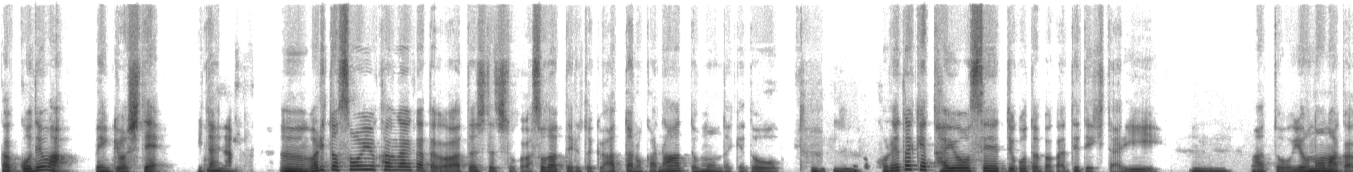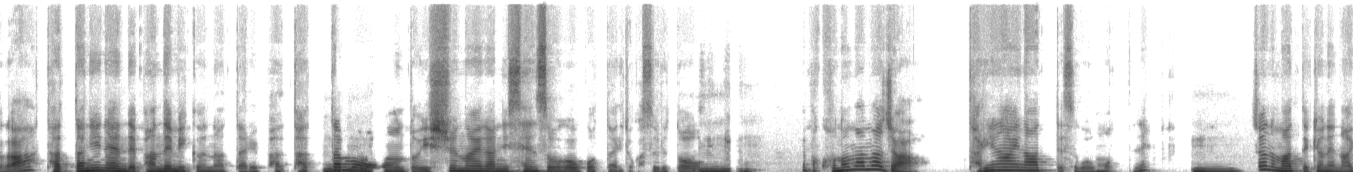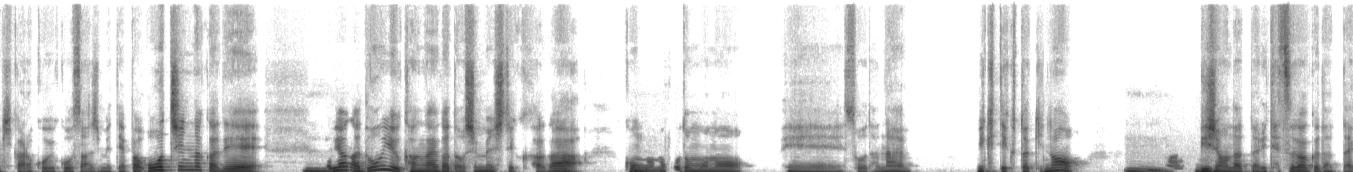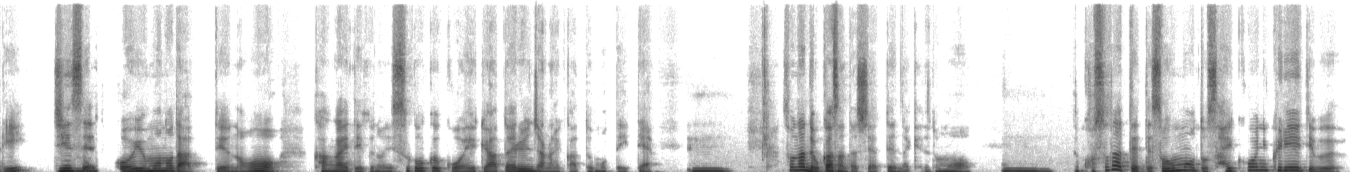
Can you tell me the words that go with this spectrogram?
学校では勉強してみたいな、うん。割とそういう考え方が私たちとかが育ってる時はあったのかなって思うんだけどうんうん。これだけ多様性っていう言葉が出てきたりうん。あと世の中がたった2年でパンデミックになったりパたったもうほんと一瞬の間に戦争が起こったりとかすると、うん。やっぱこのままじゃ足りないなってすごい思ってね。うん。そういうのもあって去年の秋からこういうコースを始めてやっぱお家の中でうん。親がどういう考え方を示していくかが今後の子どもの、えーそうだな生きていく時のうん。ビジョンだったり哲学だったり人生うんこういうものだっていうのを考えていくのにすごくこう影響を与えるんじゃないかと思っていてうんそうなんでお母さんたちとやってるんだけれどもうん子育てってそう思うと最高にクリエイティブ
